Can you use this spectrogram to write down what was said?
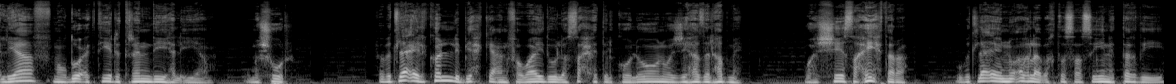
الألياف موضوع كتير ترندي هالأيام ومشهور فبتلاقي الكل بيحكي عن فوائده لصحة الكولون والجهاز الهضمي وهالشي صحيح ترى وبتلاقي إنه أغلب اختصاصيين التغذية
